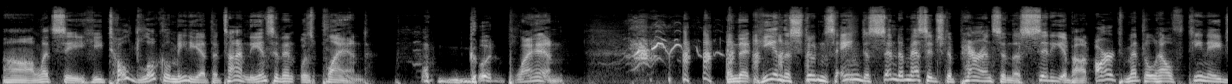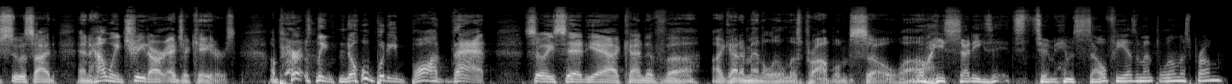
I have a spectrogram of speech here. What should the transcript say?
Uh, let's see. He told local media at the time the incident was planned. Good plan. And that he and the students aimed to send a message to parents in the city about art, mental health, teenage suicide, and how we treat our educators. Apparently nobody bought that. So he said, yeah, I kind of, uh, I got a mental illness problem. So, uh, Oh, he said he's it's to himself he has a mental illness problem?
